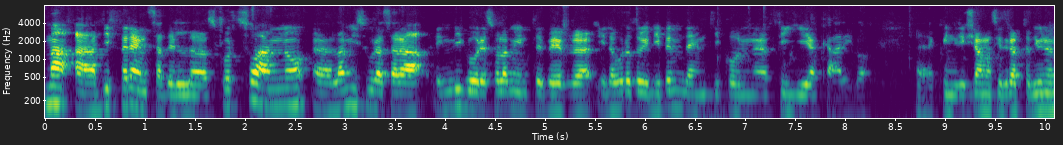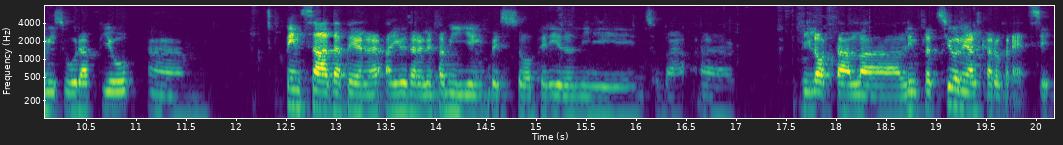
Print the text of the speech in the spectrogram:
ma a differenza del scorso anno eh, la misura sarà in vigore solamente per i lavoratori dipendenti con figli a carico. Eh, quindi diciamo si tratta di una misura più ehm, pensata per aiutare le famiglie in questo periodo di, insomma, eh, di lotta all'inflazione e al caro prezzi.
